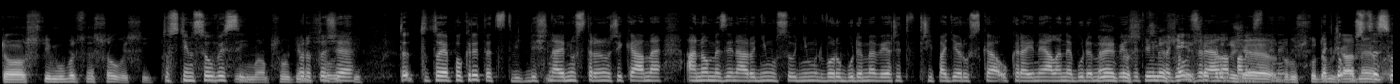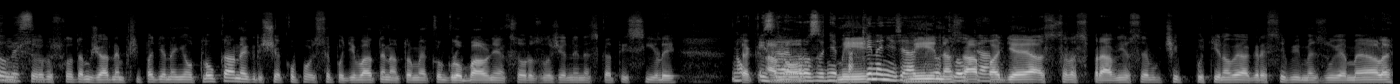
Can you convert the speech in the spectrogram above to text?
To s tím vůbec nesouvisí. To s tím souvisí, s tím absolutně protože nesouvisí. To, to, to je pokrytectví. Když na jednu stranu říkáme, ano, Mezinárodnímu soudnímu dvoru budeme věřit v případě Ruska a Ukrajiny, ale nebudeme ne, věřit v případě Izraela a Palestiny, Rusko tam, tak žádné, Rusko, Rusko tam v žádném případě není otloukáne. Když jako se podíváte na tom jako globálně, jak jsou rozloženy dneska ty síly, No, tak Izrael ano, rozhodně my, taky není žádný My na západě a zcela správně se vůči Putinové agresi vymezujeme, ale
